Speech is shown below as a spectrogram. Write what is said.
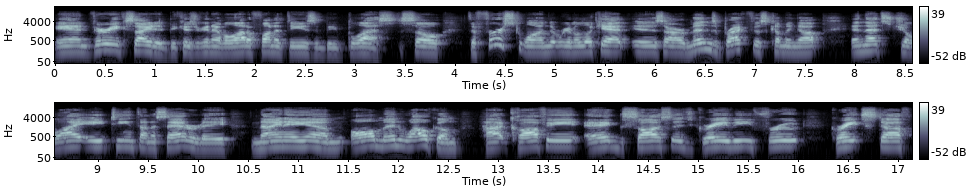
and very excited because you're going to have a lot of fun at these and be blessed. So, the first one that we're going to look at is our men's breakfast coming up, and that's July 18th on a Saturday, 9 a.m. All men welcome. Hot coffee, eggs, sausage, gravy, fruit, great stuff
